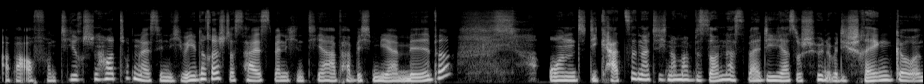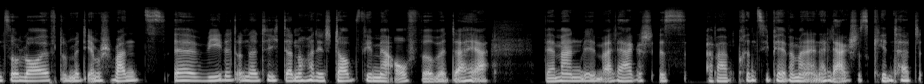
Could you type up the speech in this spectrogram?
aber auch von tierischen Hautschuppen. Da ist sie nicht wählerisch. Das heißt, wenn ich ein Tier habe, habe ich mehr Milbe. Und die Katze natürlich nochmal besonders, weil die ja so schön über die Schränke und so läuft und mit ihrem Schwanz äh, wedelt und natürlich dann nochmal den Staub viel mehr aufwirbelt. Daher wenn man milbenallergisch ist. Aber prinzipiell, wenn man ein allergisches Kind hat,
